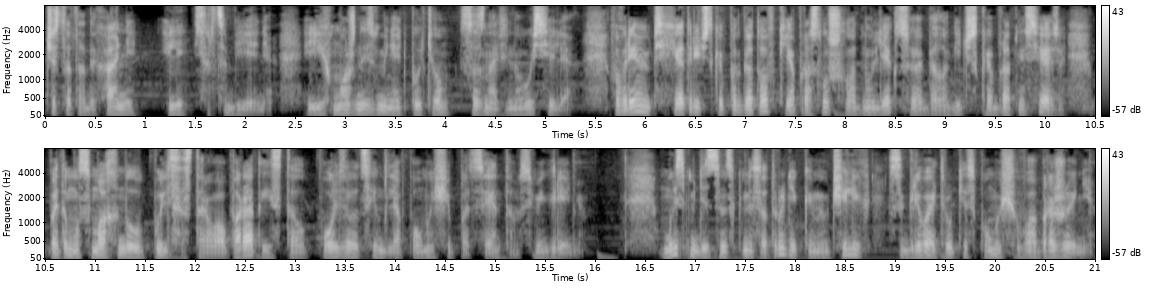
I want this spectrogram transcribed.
частота дыхания или сердцебиения, и их можно изменять путем сознательного усилия. Во время психиатрической подготовки я прослушал одну лекцию о биологической обратной связи, поэтому смахнул пыль со старого аппарата и стал пользоваться им для помощи пациентам с мигренью. Мы с медицинскими сотрудниками учили их согревать руки с помощью воображения.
